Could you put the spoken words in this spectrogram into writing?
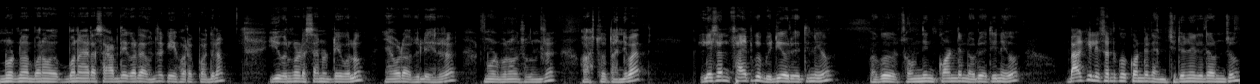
नोटमा बना बनाएर सार्दै गर्दा हुन्छ केही फरक पर्दैन। यो भनेको एउटा सानो टेबल हो। यहाँबाट हजुरले हेरेर नोट बनाउन सक्नुहुन्छ। हस्त धन्यवाद। लेसन फाइभको भिडियोहरू यति नै हो। भएको समथिङ कन्टेन्टहरू यति नै हो। बाँकी लेसनको कन्टेन्ट हामी छिटो नै लिएर हुन्छौँ।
